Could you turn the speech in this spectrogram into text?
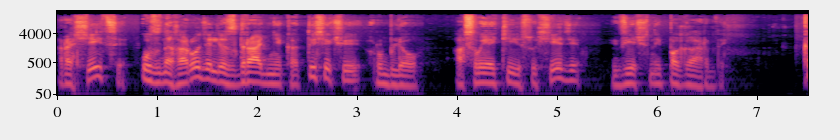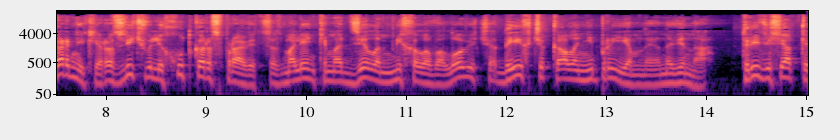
Расейцы узнагародзілі здрадніка тысячи рублёў, а сваякі і суседзі вечнай пагардай. Карнікі разлічвалі хутка расправіцца з маленькім аддзелам міхала валовича ды іх чакала непрыемная навіна тры десяткі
